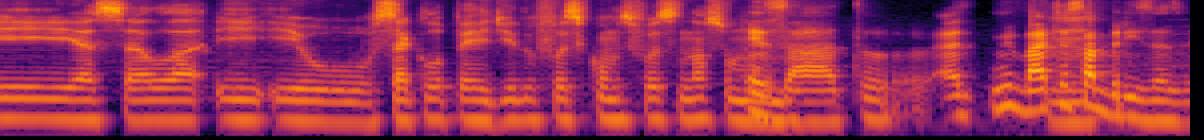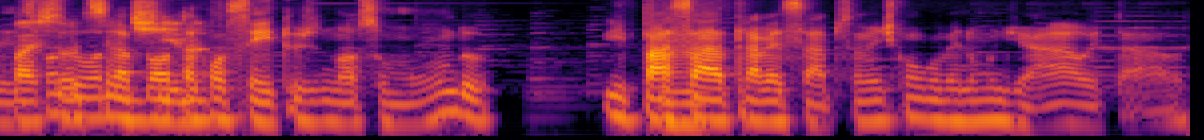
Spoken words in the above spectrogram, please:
E a célula e, e, o século perdido fosse como se fosse nosso mundo. Exato. É, me bate hum, essa brisa às vezes, quando o Oda bota conceitos do nosso mundo e passa uhum. a atravessar, principalmente com o governo mundial e tal.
